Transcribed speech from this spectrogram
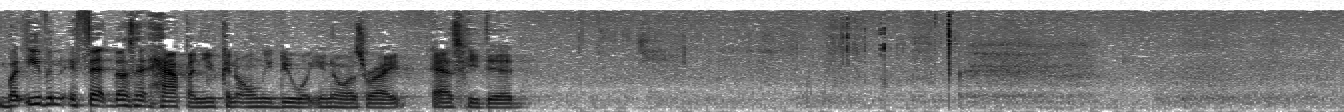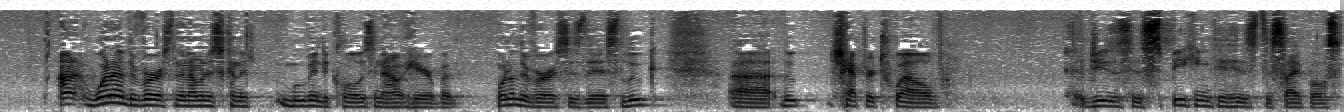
But even if that doesn't happen, you can only do what you know is right, as he did. Uh, one other verse, and then I'm just going to move into closing out here. But one other verse is this Luke, uh, Luke chapter 12. Jesus is speaking to his disciples.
